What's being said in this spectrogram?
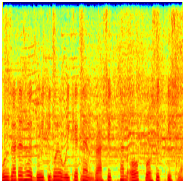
গুজরাটের হয়ে দুইটি করে উইকেট নেন রাশিদ খান ও প্রসিদ কৃষ্ণা।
